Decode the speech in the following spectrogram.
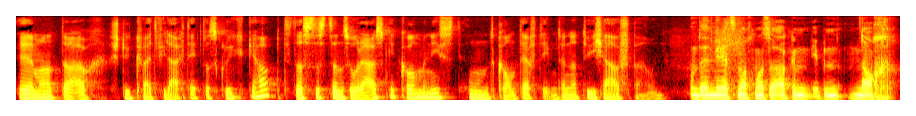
Äh, man hat da auch ein Stück weit vielleicht etwas Glück gehabt, dass das dann so rausgekommen ist und konnte auf dem dann natürlich aufbauen. Und wenn wir jetzt nochmal sagen, eben nach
